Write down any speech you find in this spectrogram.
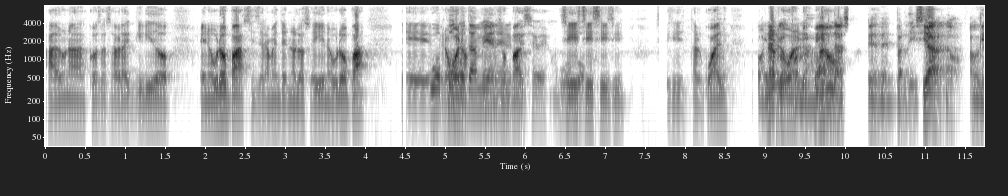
algunas cosas habrá adquirido en Europa. Sinceramente, no lo seguí en Europa. Eh, pero bueno, también en, el Sí, sí, sí, sí, sí, tal cual. Ponerlo con las bandas es desperdiciarlo. Aunque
